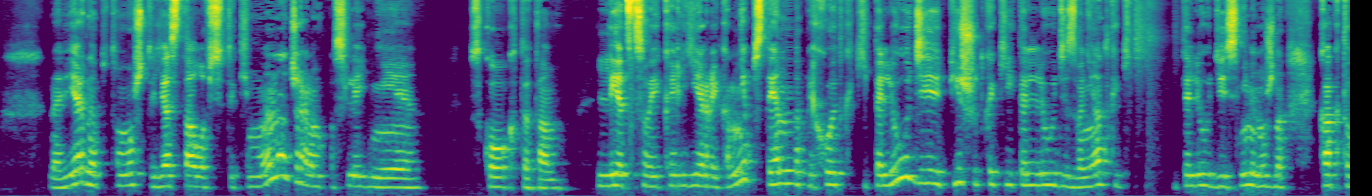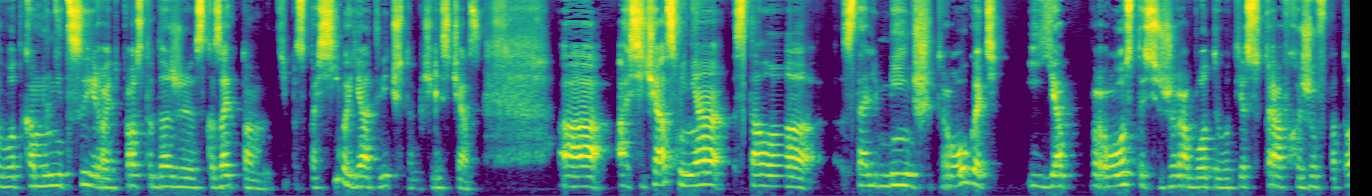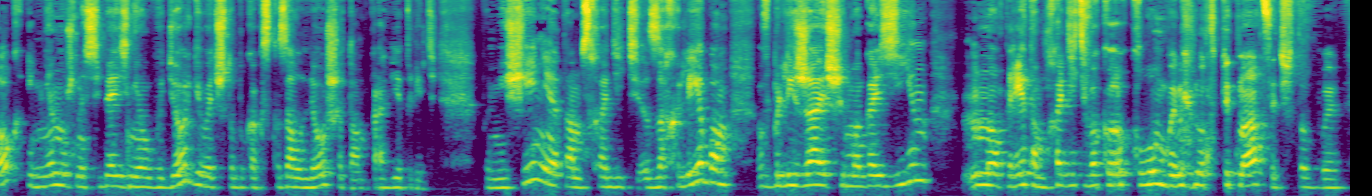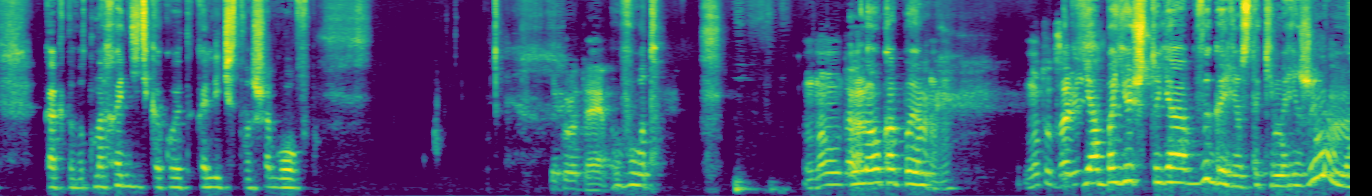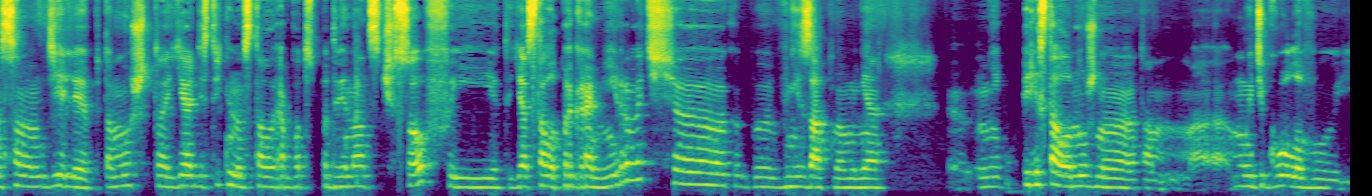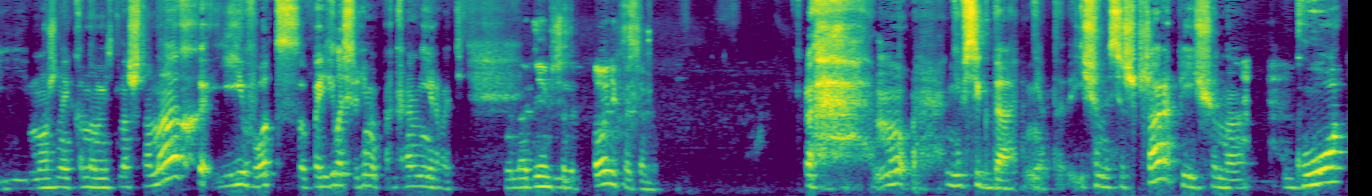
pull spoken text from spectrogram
Наверное, потому что я стала все-таки менеджером последние сколько-то там лет своей карьеры. Ко мне постоянно приходят какие-то люди, пишут какие-то люди, звонят какие-то какие-то люди, с ними нужно как-то вот коммуницировать, просто даже сказать там, типа, спасибо, я отвечу там через час. А, а сейчас меня стало, стали меньше трогать, и я просто сижу, работаю. Вот я с утра вхожу в поток, и мне нужно себя из него выдергивать, чтобы, как сказал Леша, там проветрить помещение, там сходить за хлебом в ближайший магазин, но при этом ходить вокруг клумбы минут 15, чтобы как-то вот находить какое-то количество шагов. Ты крутая. Вот. Ну, да. Ну, как бы... Мгм. Ну, тут зависит. Я боюсь, что я выгорю с таким режимом на самом деле, потому что я действительно стала работать по 12 часов, и это я стала программировать, э, как бы внезапно у меня не перестало нужно там а, мыть голову, и можно экономить на штанах, и вот появилось время программировать. Мы надеемся на питоне хотя бы. Ну, не всегда, нет. Еще на C-Sharp, еще на Go.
